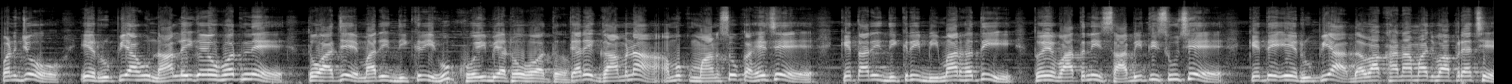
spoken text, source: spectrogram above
પણ જો એ રૂપિયા હું ના લઈ ગયો હોત ને, તો આજે મારી દીકરી હું ખોઈ બેઠો હોત. ત્યારે ગામના અમુક માણસો કહે છે કે તારી દીકરી બીમાર હતી, તો એ વાતની સાબિતી શું છે કે તે એ રૂપિયા દવાખાનામાં જ વાપર્યા છે?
